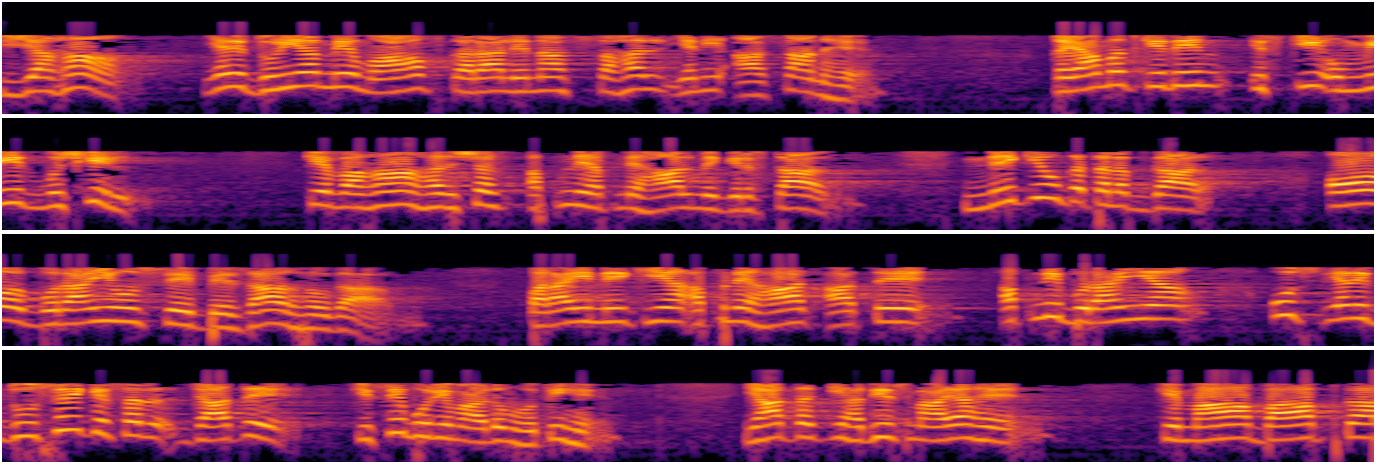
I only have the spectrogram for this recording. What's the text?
یہاں یعنی دنیا میں معاف کرا لینا سہل یعنی آسان ہے۔ قیامت کے دن اس کی امید مشکل کہ وہاں ہر شخص اپنے اپنے حال میں گرفتار، نیکیوں کا طلبگار اور برائیوں سے بیزار ہوگا۔ پرائی نیکیاں اپنے ہاتھ آتے، اپنی برائیاں اس یعنی دوسرے کے سر جاتے کسے بری معلوم ہوتی ہیں؟ یہاں تک کہ حدیث میں آیا ہے کہ ماں باپ کا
